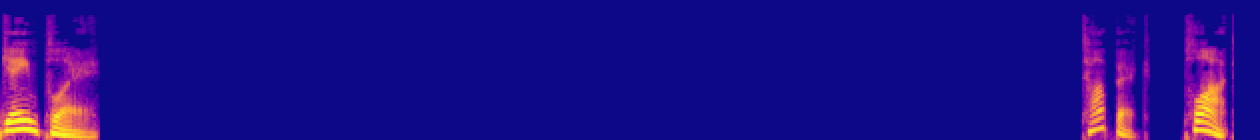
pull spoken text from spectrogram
Gameplay Topic. Plot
